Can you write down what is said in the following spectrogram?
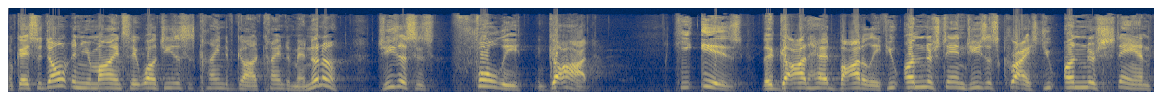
Okay, so don't in your mind say, well, Jesus is kind of God, kind of man. No, no. Jesus is fully God. He is the Godhead bodily. If you understand Jesus Christ, you understand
